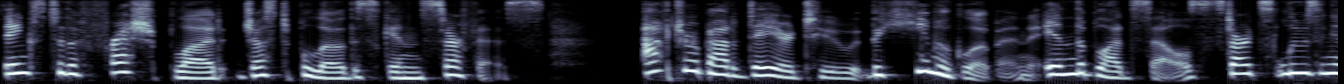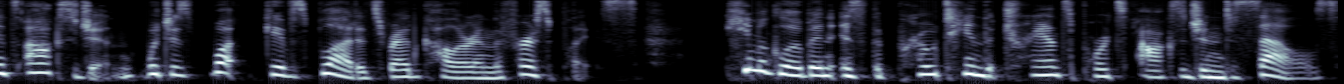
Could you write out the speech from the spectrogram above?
thanks to the fresh blood just below the skin's surface. After about a day or two, the hemoglobin in the blood cells starts losing its oxygen, which is what gives blood its red color in the first place. Hemoglobin is the protein that transports oxygen to cells.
